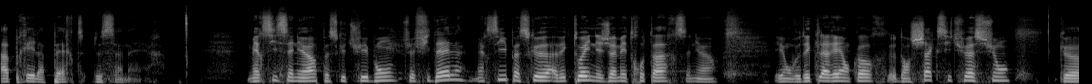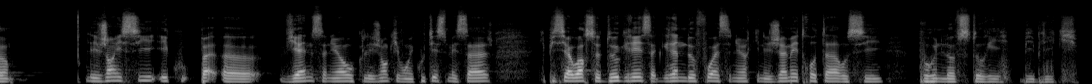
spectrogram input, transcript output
après la perte de sa mère. Merci Seigneur parce que tu es bon, tu es fidèle. Merci parce qu'avec toi, il n'est jamais trop tard, Seigneur. Et on veut déclarer encore dans chaque situation que les gens ici euh, viennent, Seigneur, ou que les gens qui vont écouter ce message, qu'il puisse y avoir ce degré, cette graine de foi, Seigneur, qui n'est jamais trop tard aussi pour une love story biblique.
